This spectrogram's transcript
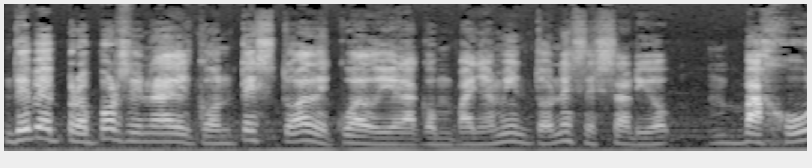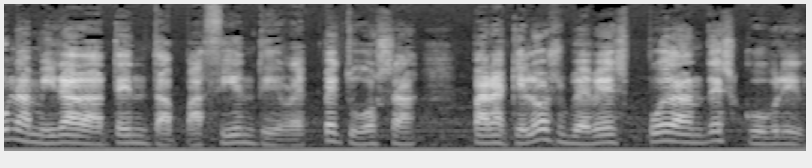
debe proporcionar el contexto adecuado y el acompañamiento necesario bajo una mirada atenta, paciente y respetuosa para que los bebés puedan descubrir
